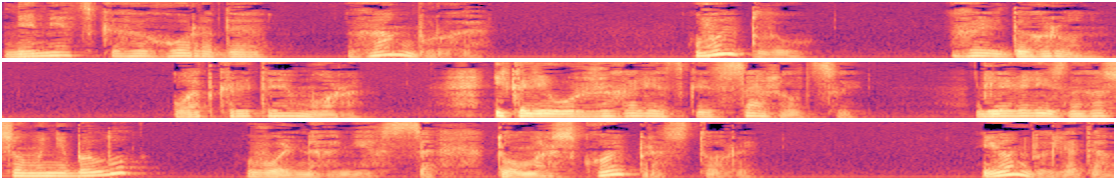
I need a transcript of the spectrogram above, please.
нямецкага горада Гамбурга выплыў гальдагрон у адкрытае мора. І калі ў ржагалецкай сажалцы для вялізнага сома не было вольнага месца, то ў марской прасторы ён выглядаў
